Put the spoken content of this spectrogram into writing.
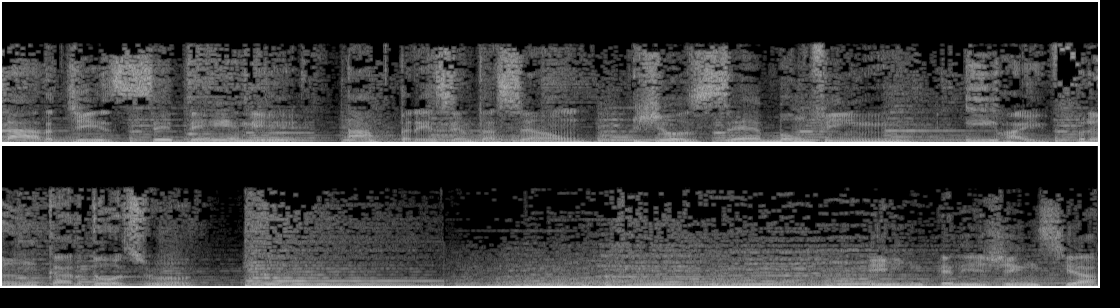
Tarde CBN. Apresentação: José Bonfim e Raifran Cardoso. Inteligência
